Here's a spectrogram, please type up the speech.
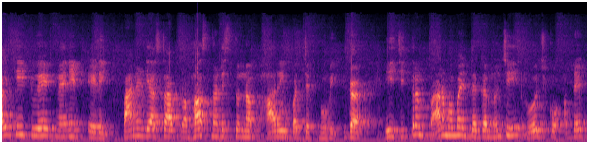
కల్కి two eight nine eight AD pan India star Prabhas నటిస్తున్న భారీ బడ్జెట్ మూవీ. ఇక ఈ చిత్రం ప్రారంభమైన దగ్గర నుంచి రోజుకో అప్డేట్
